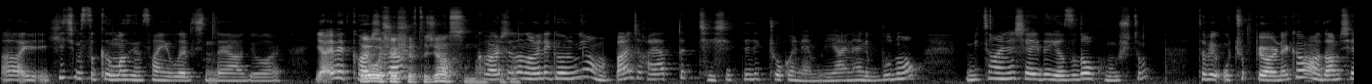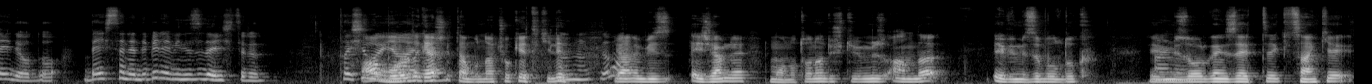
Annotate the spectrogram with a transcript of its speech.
Ay, hiç mi sıkılmaz insan yıllar içinde ya diyorlar. Ya evet Ve o karşıdan, şaşırtıcı aslında. karşıdan öyle görünüyor ama bence hayatta çeşitlilik çok önemli. Yani hani bunu bir tane şeyde yazıda okumuştum. Tabii uçuk bir örnek ama adam şey diyordu. 5 senede bir evinizi değiştirin. Taşının Aa, bu yani. arada gerçekten bunlar çok etkili. Hı hı? Yani biz Ecem'le monotona düştüğümüz anda evimizi bulduk. Evimizi Aynen. organize ettik. Sanki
